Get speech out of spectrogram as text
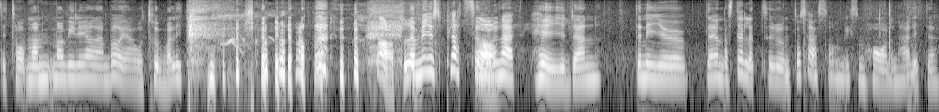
det tar, man, man vill ju gärna börja och trumma lite. känner jag. Ja, absolut. Nej, men just platsen Ja. och den här höjden. Den är ju det enda stället runt oss här som liksom har den här lite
